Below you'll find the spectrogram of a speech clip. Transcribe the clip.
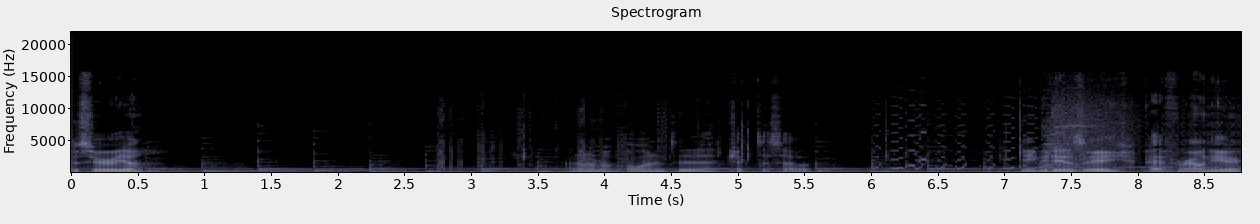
This area. I don't know, I wanted to check this out. Maybe there's a path around here.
